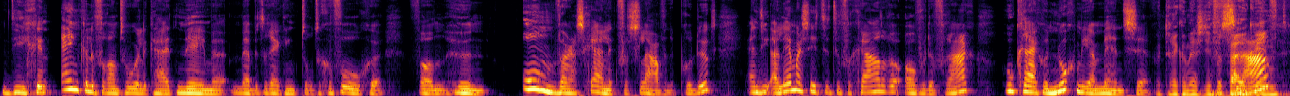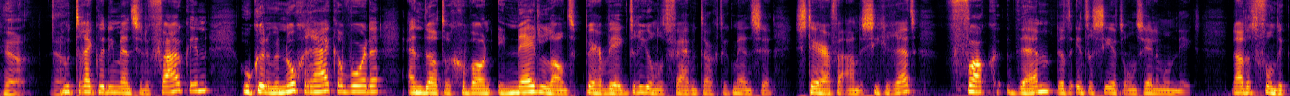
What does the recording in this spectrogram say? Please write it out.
die geen enkele verantwoordelijkheid nemen met betrekking tot de gevolgen van hun onwaarschijnlijk verslavende product. En die alleen maar zitten te vergaderen over de vraag: hoe krijgen we nog meer mensen We trekken mensen die Verslaafd? Ja. Ja. hoe trekken we die mensen de fuik in? Hoe kunnen we nog rijker worden? En dat er gewoon in Nederland per week 385 mensen sterven aan de sigaret. Fuck them. Dat interesseert ons helemaal niks. Nou, dat vond ik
